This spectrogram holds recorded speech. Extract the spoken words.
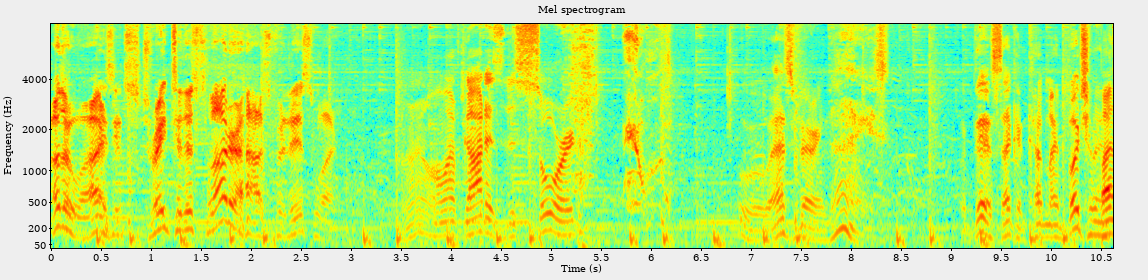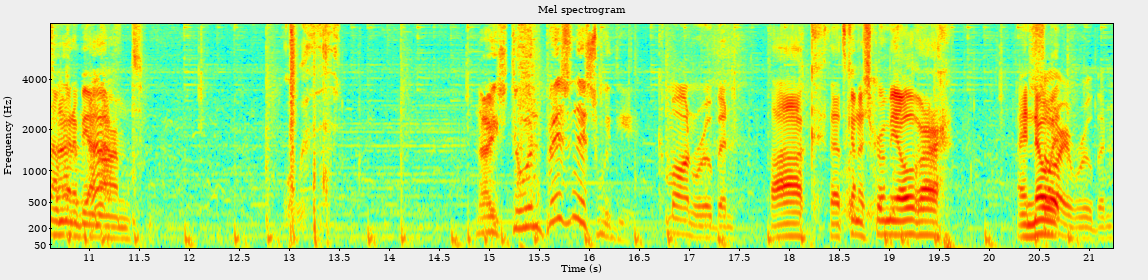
Otherwise, it's straight to the slaughterhouse for this one. Well, all I've got is this sword. Ooh, that's very nice. With this, I could cut my butcher But I'm gonna in be half. unarmed. Nice doing business with you. Come on, Reuben. Fuck, that's gonna screw me over. I know Sorry, it. Reuben.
